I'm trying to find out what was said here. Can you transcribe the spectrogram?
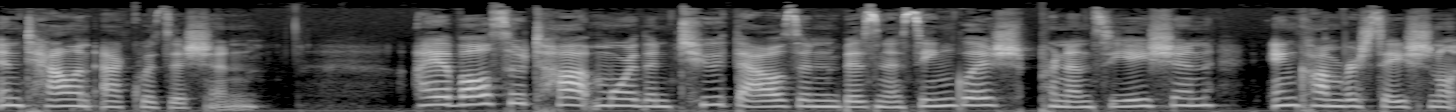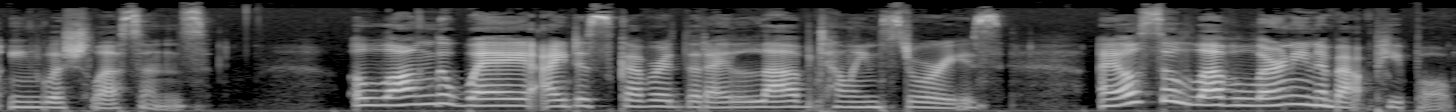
and talent acquisition. I have also taught more than 2,000 business English, pronunciation, and conversational English lessons. Along the way, I discovered that I love telling stories. I also love learning about people.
